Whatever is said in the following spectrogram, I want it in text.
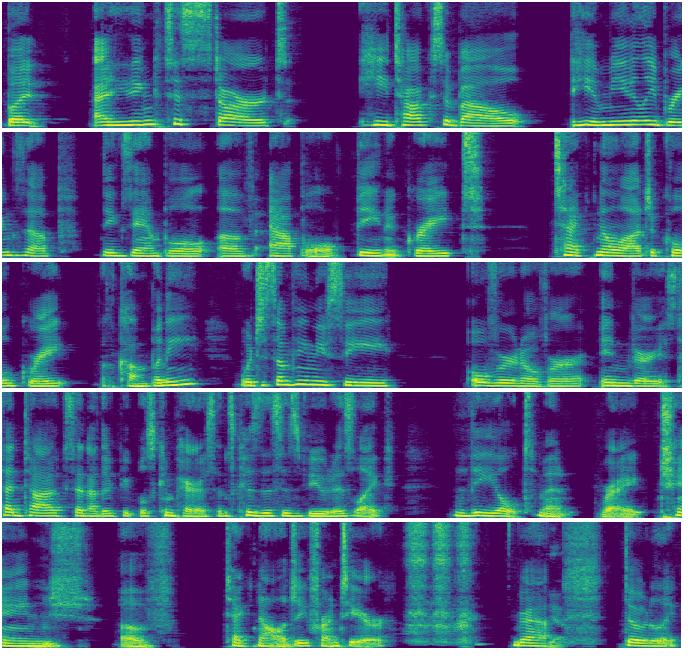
But I think to start, he talks about he immediately brings up the example of Apple being a great technological great company, which is something you see over and over in various TED Talks and other people's comparisons because this is viewed as like the ultimate, right? Change mm-hmm. of technology frontier. yeah, Yeah. totally.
